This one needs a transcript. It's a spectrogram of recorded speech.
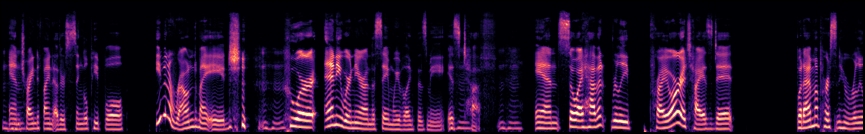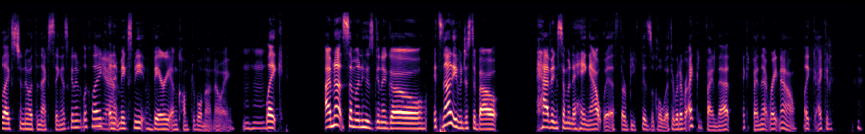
and Mhm. trying to find other single people even around my age Mm-hmm. who are anywhere near on the same wavelength as me is Mhm. tough Mm-hmm. and so i haven't really prioritized it but i'm a person who really likes to know what the next thing is going to look like and it makes me very uncomfortable not knowing Mm-hmm. like i'm not someone who's gonna go it's not even just about having someone to hang out with or be physical with or whatever i could find that i could find that right now like i could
